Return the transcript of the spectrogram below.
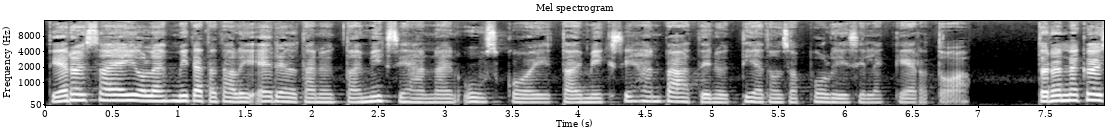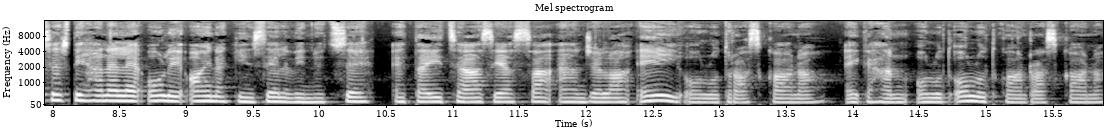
Tiedoissa ei ole, mitä tätä oli edeltänyt tai miksi hän näin uskoi tai miksi hän päätti nyt tietonsa poliisille kertoa. Todennäköisesti hänelle oli ainakin selvinnyt se, että itse asiassa Angela ei ollut raskaana, eikä hän ollut ollutkaan raskaana,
